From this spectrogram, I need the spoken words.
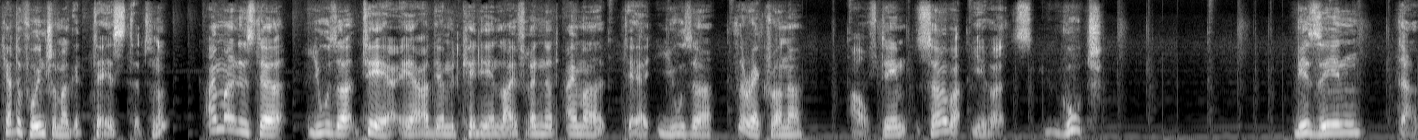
Ich hatte vorhin schon mal getestet. Ne? Einmal ist der User TRR, der mit KDN Live rendert, einmal der User The Rack Runner auf dem Server jeweils. Gut. Wir sehen, da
